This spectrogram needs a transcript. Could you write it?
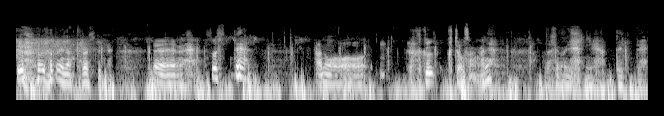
ていうことになったらしくて。えー、そして、あのー、副区長さんがね、私の家にやってきて、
